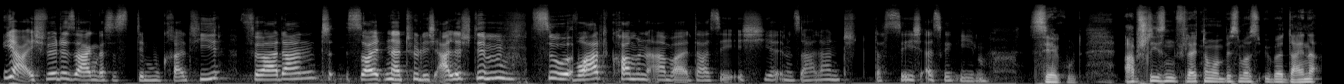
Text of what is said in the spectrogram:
Ja, ich würde sagen, das ist demokratiefördernd. Es sollten natürlich alle Stimmen zu Wort kommen, aber da sehe ich hier im Saarland, das sehe ich als gegeben. Sehr gut. Abschließend vielleicht noch mal ein bisschen was über deine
